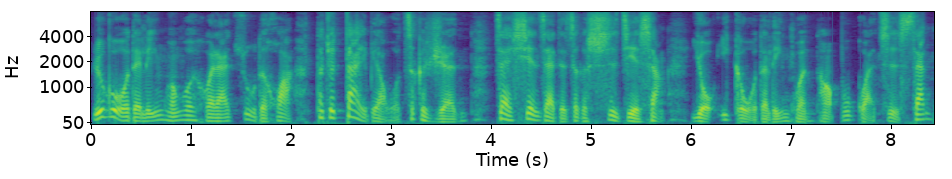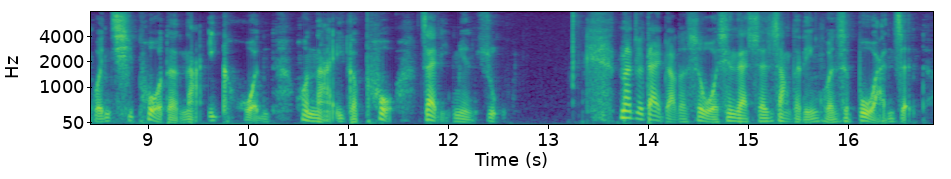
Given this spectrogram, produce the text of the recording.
如果我的灵魂会回来住的话，那就代表我这个人在现在的这个世界上有一个我的灵魂，好，不管是三魂七魄的哪一个魂或哪一个魄在里面住，那就代表的是我现在身上的灵魂是不完整的。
